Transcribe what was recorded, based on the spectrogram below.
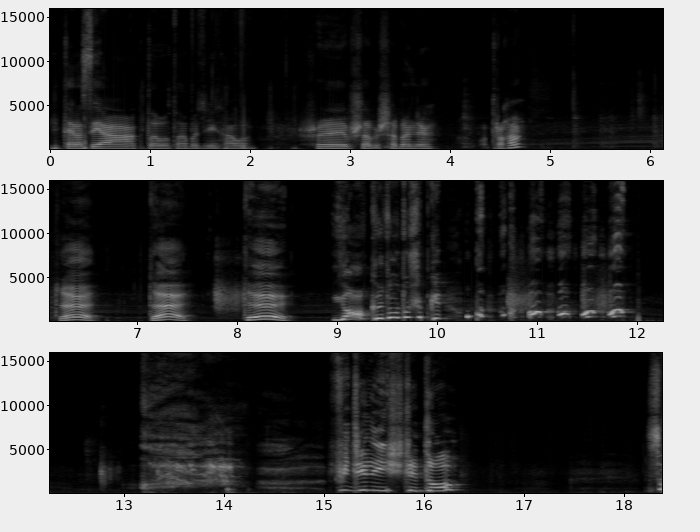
I teraz jak to, to będzie jechało? Szybsze, będzie. Trochę? Ty! Ty! Ty! Jakie to to szybkie! Widzieliście to? Co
